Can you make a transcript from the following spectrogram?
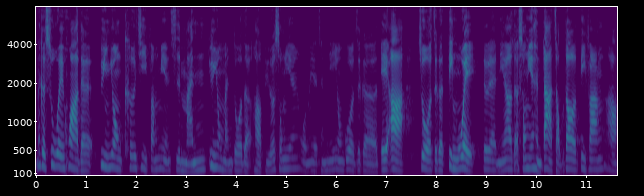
那个数位化的运用科技方面是蛮运用蛮多的哈，比如松烟，我们也曾经用过这个 AR 做这个定位，对不对？你要的松烟很大，找不到地方啊，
